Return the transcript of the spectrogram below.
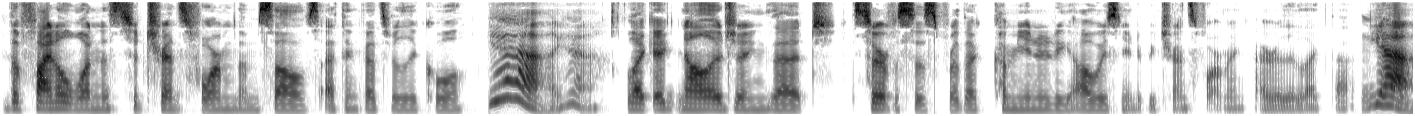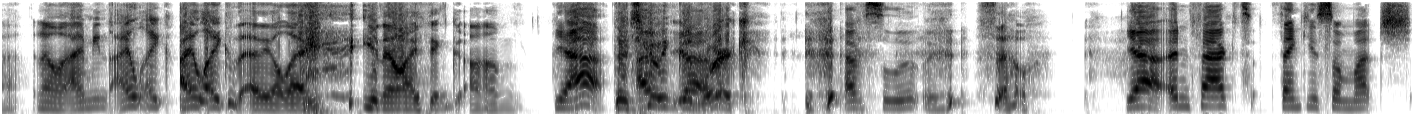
the final one is to transform themselves. I think that's really cool. Yeah, yeah, Like acknowledging that services for the community always need to be transforming. I really like that. yeah. No, I mean I like I like the ALA. you know, I think um Yeah, they're I- doing good yeah, work. Absolutely. So Yeah, in fact, thank you so much,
